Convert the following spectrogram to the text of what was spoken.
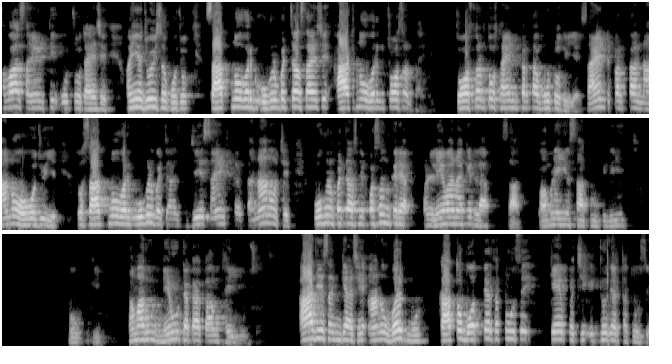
અથવા સાહીઠથી ઓછો થાય છે. અહીંયા જોઈ શકો છો સાત નો વર્ગ ઓગણપચાસ થાય છે આઠ નો વર્ગ ચોસઠ થાય છે. ચોસઠ તો સાહીઠ કરતા મોટો થઈ જાય. સાહીઠ કરતા નાનો હોવો જોઈએ. તો સાત નો વર્ગ ઓગણપચાસ, જે સાહીઠ કરતા નાનો છે ઓગણપચાસ ને પસંદ કર્યા, પણ લેવાના કેટલા? સાત. તો આપણે અહીંયા સાત મૂકી દઈએ. ઓકે. તમારું નેવું ટકા કામ થઈ ગયું છે. આ જે સંખ્યા છે, આનું વર્ગમૂળ કાં તો બોતેર થતું હશે કે પછી ઇઠ્યોતેર થતું હશે?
